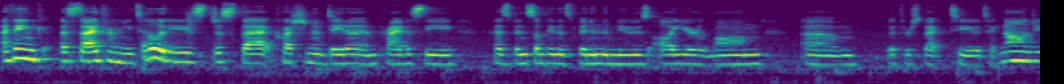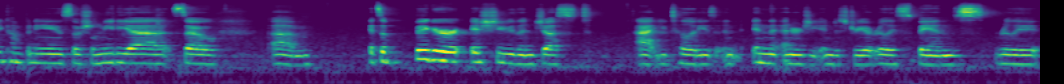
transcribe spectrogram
I think aside from utilities, just that question of data and privacy has been something that's been in the news all year long um, with respect to technology companies, social media. So um, it's a bigger issue than just at utilities in, in the energy industry. It really spans really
